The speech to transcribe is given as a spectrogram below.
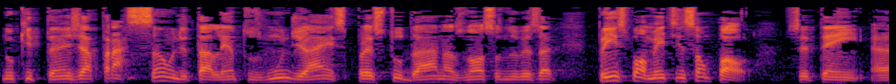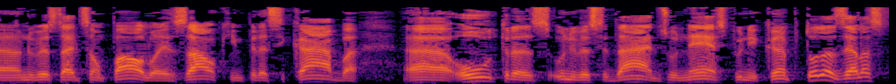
no que tange a atração de talentos mundiais para estudar nas nossas universidades, principalmente em São Paulo. Você tem a Universidade de São Paulo, a Exalc, em Piracicaba, outras universidades, Unesp, Unicamp, todas elas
